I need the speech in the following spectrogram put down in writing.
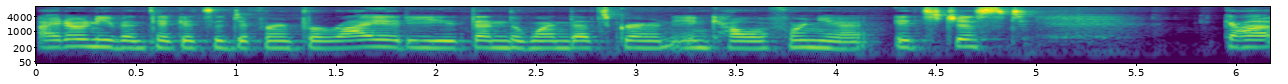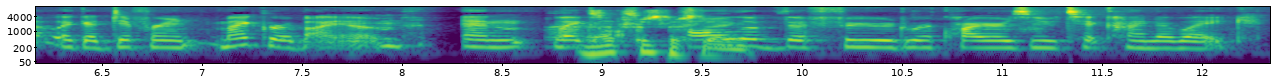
I don't even think it's a different variety than the one that's grown in California. It's just got like a different microbiome and like all of the food requires you to kind of like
